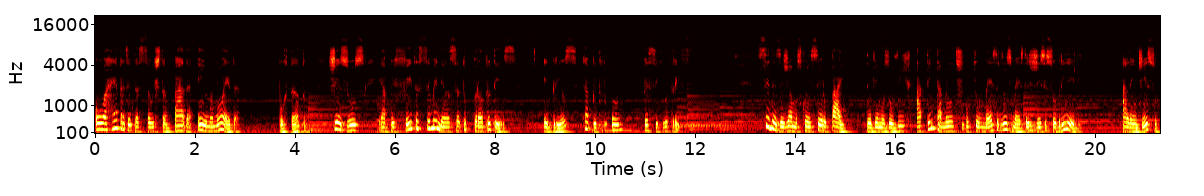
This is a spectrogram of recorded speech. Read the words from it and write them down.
ou a representação estampada em uma moeda. Portanto, Jesus é a perfeita semelhança do próprio Deus. Hebreus capítulo 1, versículo 3. Se desejamos conhecer o Pai, devemos ouvir atentamente o que o Mestre dos Mestres disse sobre ele. Além disso,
